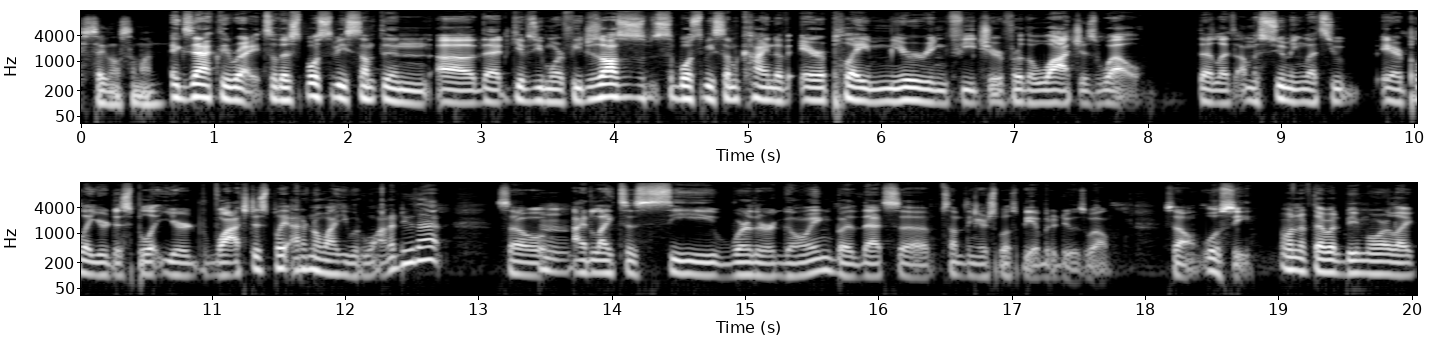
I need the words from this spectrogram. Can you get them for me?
signal someone. Exactly right. So there's supposed to be something uh, that gives you more features. Also supposed to be some kind of AirPlay mirroring feature for the watch as well. That lets I'm assuming lets you AirPlay your display, your watch display. I don't know why you would want to do that. So I'd like to see where they're going, but that's uh, something you're supposed to be able to do as well. So we'll see. I wonder if that would be more like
